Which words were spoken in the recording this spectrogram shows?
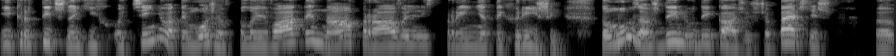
і критично їх оцінювати, може впливати на правильність прийнятих рішень. Тому завжди люди кажуть, що перш ніж е,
